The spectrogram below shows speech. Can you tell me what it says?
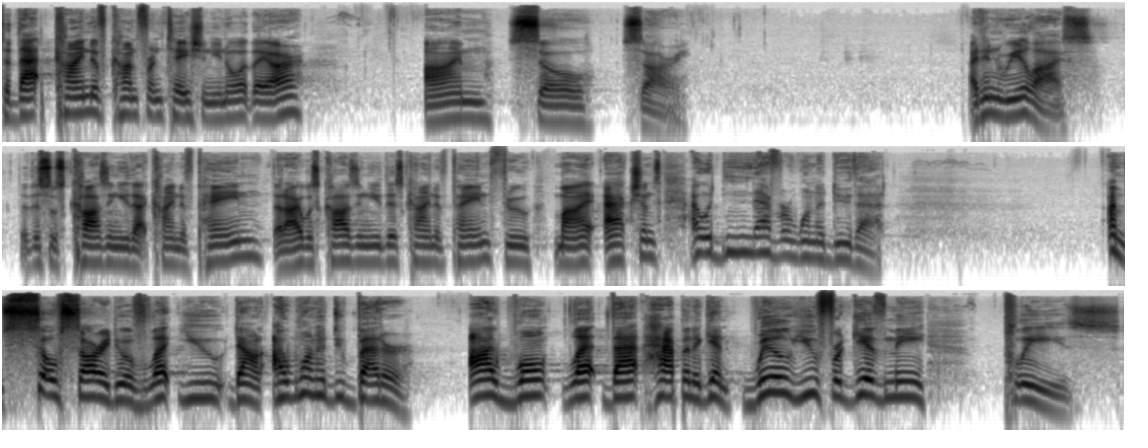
to that kind of confrontation, you know what they are? I'm so sorry. I didn't realize that this was causing you that kind of pain, that I was causing you this kind of pain through my actions. I would never want to do that. I'm so sorry to have let you down. I want to do better. I won't let that happen again. Will you forgive me, please?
